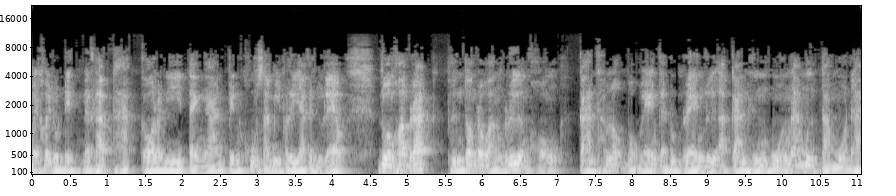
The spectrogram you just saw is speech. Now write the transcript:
ไม่ค่อยโดดเด่นนะครับหากกรณีแต่งงานเป็นคู่สามีภรรยากันอยู่แล้ว ดวงความรักพึงต้องระวังเรื่องของ การทะเลาะเบาะแว้งกันรุนแรง หรืออาการหึงหวงหน้ามืดตามมัวได้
